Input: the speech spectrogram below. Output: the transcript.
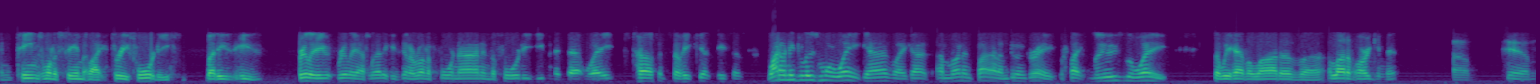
and teams want to see him at like three forty. But he's he's really really athletic. He's going to run a four nine in the forty, even at that weight. It's tough, and so he kept, he says, "Why do I need to lose more weight, guys? Like I, I'm running fine. I'm doing great. Like lose the weight." So we have a lot of uh, a lot of argument. Um, him.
